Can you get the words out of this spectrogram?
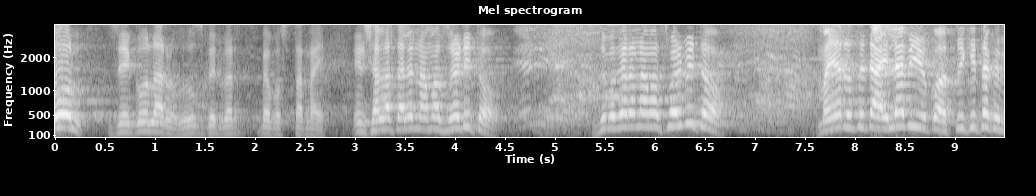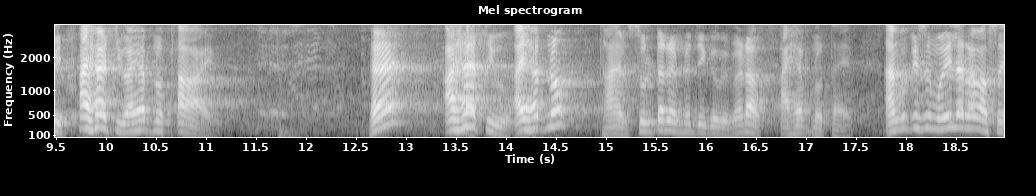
গোল যে গোল আর হোজ করবার ব্যবস্থা নাই। ইনশাল্লাহ তাহলে নামাজ রেডি তো? যুবকেরা নামাজ পড়বি তো? মায়ের সাথে আই লাভ ইউ কর তুই কিতা কবি? I hate you I have no time হ্যাঁ? I have you I have no time সুলটার এমনি দিয়ে কবি madam I have no time আঙ্গু কিছু মহিলারাও আছে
